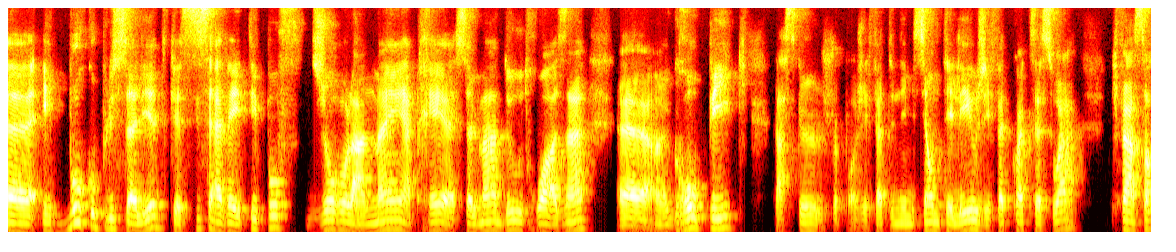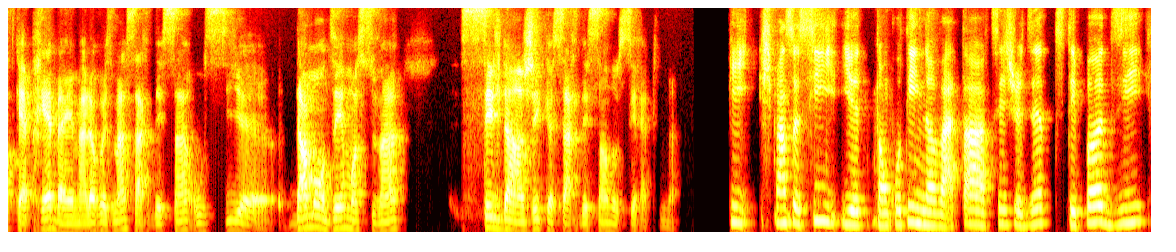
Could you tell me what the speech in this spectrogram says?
euh, est beaucoup plus solide que si ça avait été pouf du jour au lendemain, après euh, seulement deux ou trois ans, euh, un gros pic parce que, je sais pas, j'ai fait une émission de télé ou j'ai fait quoi que ce soit, qui fait en sorte qu'après, ben, malheureusement, ça redescend aussi. dans mon dire, moi, souvent, c'est le danger que ça redescende aussi rapidement. Puis je pense aussi, il y a ton côté innovateur. Tu sais, je veux dire, tu t'es pas dit,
